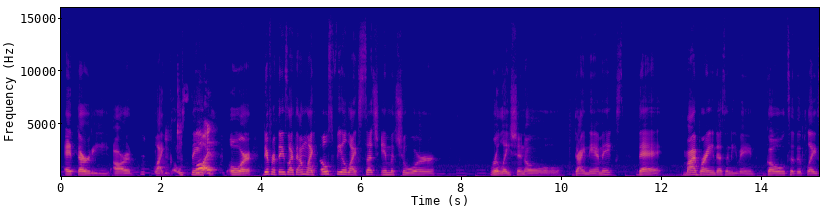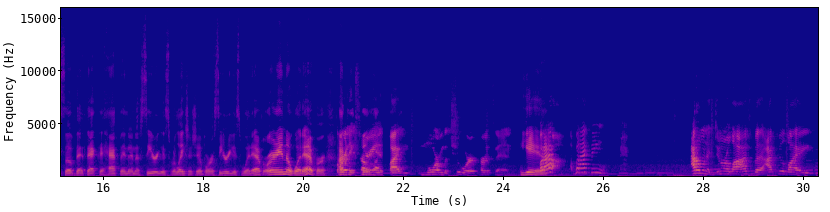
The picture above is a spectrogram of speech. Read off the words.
at 30 are like mm-hmm. ghosting well, or different things like that. I'm like, those feel like such immature relational dynamics that my brain doesn't even go to the place of that that could happen in a serious relationship or a serious whatever or in a whatever. Or I an experience like, like more mature person. Yeah. But i but i think i don't want to generalize but i feel like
